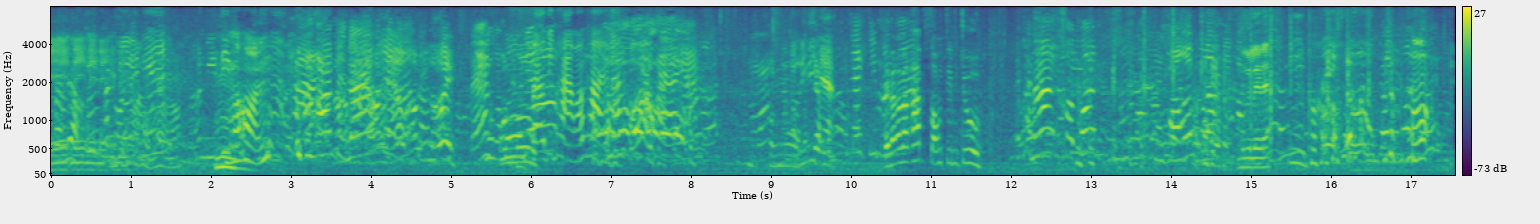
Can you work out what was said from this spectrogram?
นี่นี่นี่นี่ดีมาหอนเสร็จแล้วแล้วเอาเลยแป๊บมือแป๊บที่ผ่ามาผ่ายนะนี่นี่ไงเป็นไงบ้างครับสองจิมจูมาขอป้อนขอมือเลยนะไ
